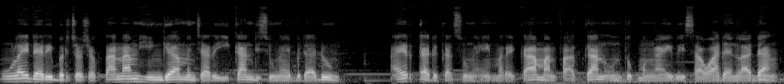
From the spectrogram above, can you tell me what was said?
mulai dari bercocok tanam hingga mencari ikan di Sungai Bedadung Air tak dekat sungai mereka manfaatkan untuk mengairi sawah dan ladang.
